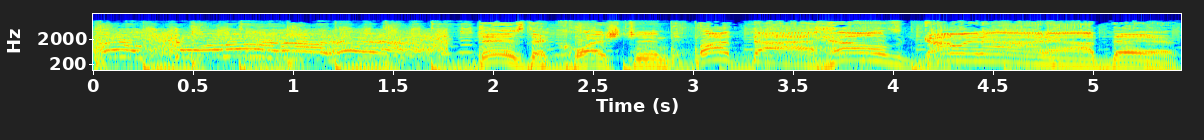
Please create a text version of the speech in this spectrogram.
hell's going on out here? There's the question. What the hell's going on out there?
